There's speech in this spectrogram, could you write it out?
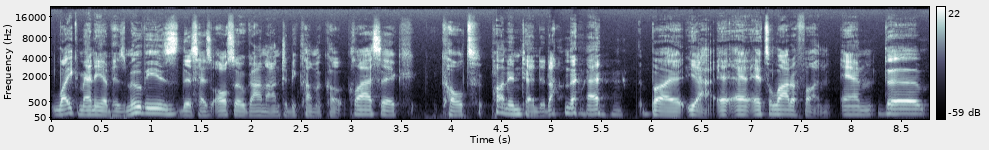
like many of his movies, this has also gone on to become a cult classic cult pun intended on that. But yeah it, it's a lot of fun. And the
